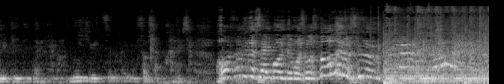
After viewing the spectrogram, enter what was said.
緒に聞いていただきたのは21通の手紙そしたらあれでした細身のシャイボーイで申します。どうぞよろしく。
